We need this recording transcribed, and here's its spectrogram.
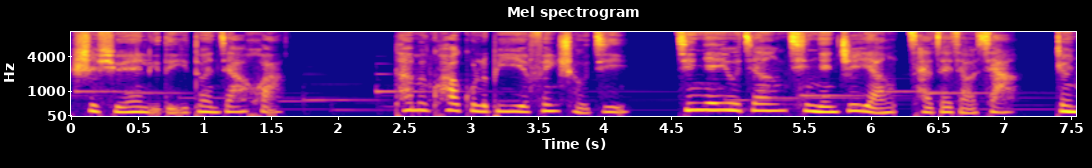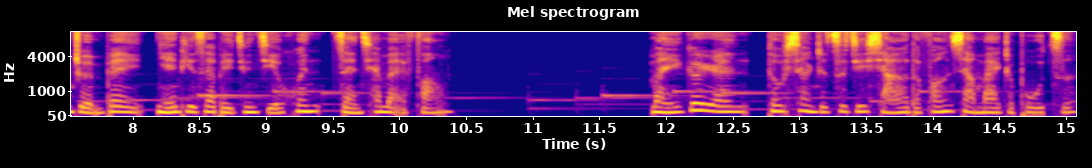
是学院里的一段佳话，他们跨过了毕业分手季，今年又将七年之痒踩在脚下，正准备年底在北京结婚，攒钱买房。每一个人都向着自己想要的方向迈着步子，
